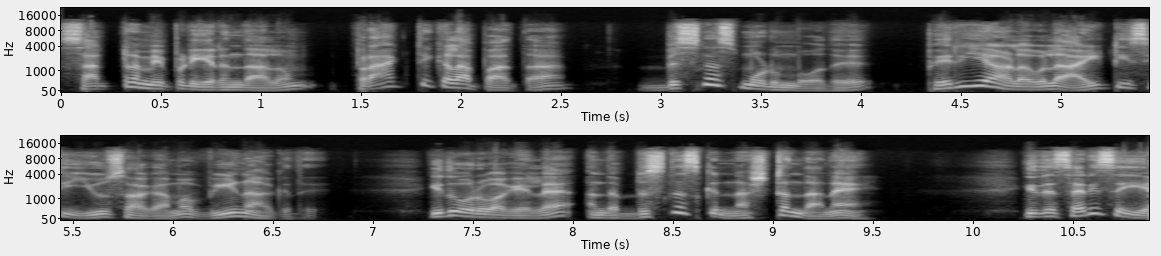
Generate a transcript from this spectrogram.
சட்டம் இப்படி இருந்தாலும் ப்ராக்டிக்கலாக பார்த்தா பிசினஸ் மூடும்போது பெரிய அளவுல ஐடிசி யூஸ் ஆகாம வீணாகுது. இது ஒரு வகையில அந்த பிசினஸ்க்கு நஷ்டம் தானே? இதை சரி செய்ய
